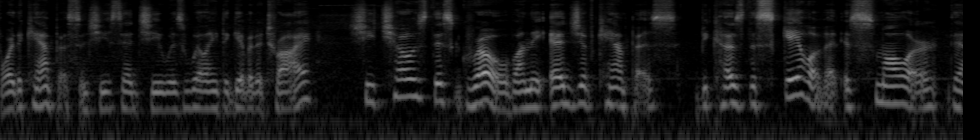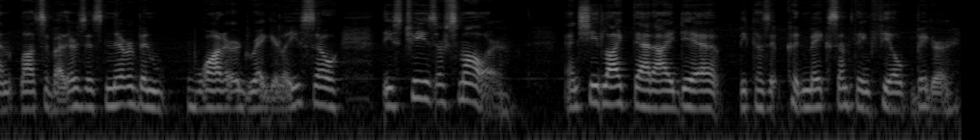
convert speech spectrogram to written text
for the campus, and she said she was willing to give it a try. She chose this grove on the edge of campus because the scale of it is smaller than lots of others. It's never been watered regularly, so these trees are smaller. And she liked that idea because it could make something feel bigger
